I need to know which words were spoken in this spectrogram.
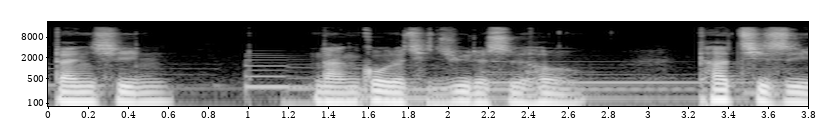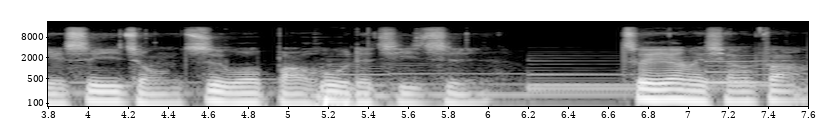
担心，难过的情绪的时候，它其实也是一种自我保护的机制。这样的想法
